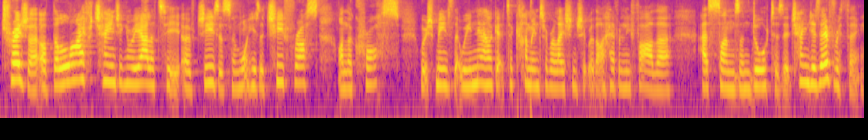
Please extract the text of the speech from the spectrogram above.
treasure of the life changing reality of Jesus and what he's achieved for us on the cross, which means that we now get to come into relationship with our Heavenly Father as sons and daughters. It changes everything.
